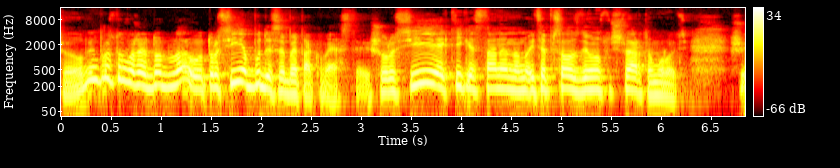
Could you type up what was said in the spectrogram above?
цього. Він просто вважає, «Да, да, от Росія буде себе так вести. Що Росія, як тільки стане на і це писалось в 94-му році, що,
